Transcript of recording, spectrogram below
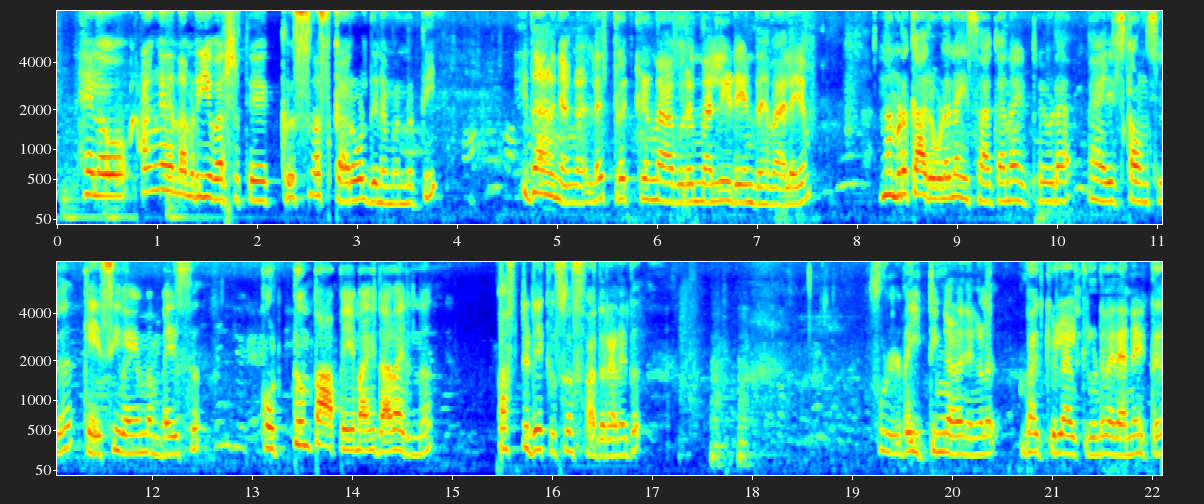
ഹലോ അങ്ങനെ നമ്മുടെ ഈ വർഷത്തെ ക്രിസ്മസ് കരോൾ ദിനം വന്നെത്തി ഇതാണ് ഞങ്ങളുടെ തൃക്കണ്ണാപുരം നല്ലിടയൻ ദേവാലയം. നമ്മുടെ കരോൾ നൈസാക്കാനായിട്ട് ഇവിടെ parish council K C Y members കൊട്ടും പാപ്പയുമായി ഇതാ വരുന്നത് ഫസ്റ്റ് ഡേ ക്രിസ്മസ് ഫാദറാണിത് ഫുൾ വെയിറ്റിംഗ് ആണ് ഞങ്ങൾ ബാക്കിയുള്ള ആൾക്കാരോട് വരാനായിട്ട്.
